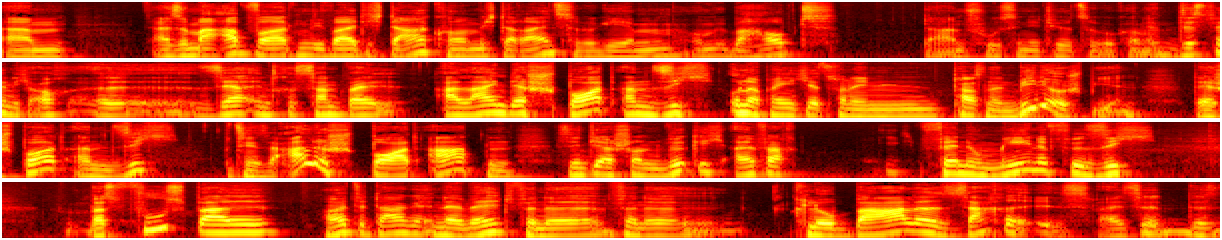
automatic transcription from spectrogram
Ähm, also mal abwarten, wie weit ich da komme, mich da reinzubegeben, um überhaupt da einen Fuß in die Tür zu bekommen. Das finde ich auch äh, sehr interessant, weil allein der Sport an sich, unabhängig jetzt von den passenden Videospielen, der Sport an sich, beziehungsweise alle Sportarten, sind ja schon wirklich einfach Phänomene für sich. Was Fußball heutzutage in der Welt für eine, für eine globale Sache ist. Weißt du, das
